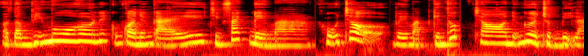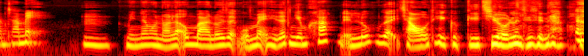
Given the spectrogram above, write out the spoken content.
ở tầm vĩ mô hơn ấy cũng có những cái chính sách để mà hỗ trợ về mặt kiến thức cho những người chuẩn bị làm cha mẹ ừ. mình đang muốn nói là ông bà nuôi dạy bố mẹ thì rất nghiêm khắc đến lúc dạy cháu thì cực kỳ chiều là như thế nào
